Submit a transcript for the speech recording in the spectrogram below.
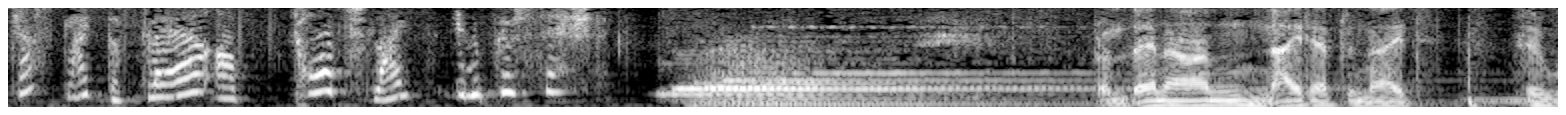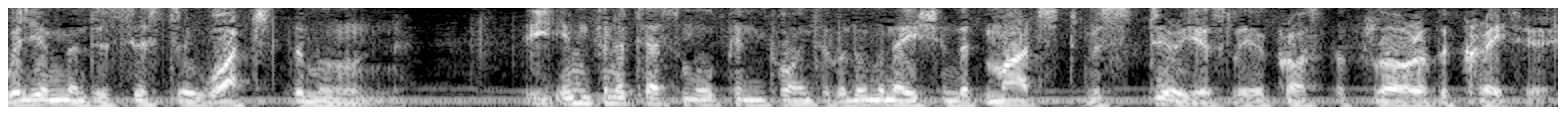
Just like the flare of torchlights in a procession. From then on, night after night, Sir William and his sister watched the moon. The infinitesimal pinpoints of illumination that marched mysteriously across the floor of the crater.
